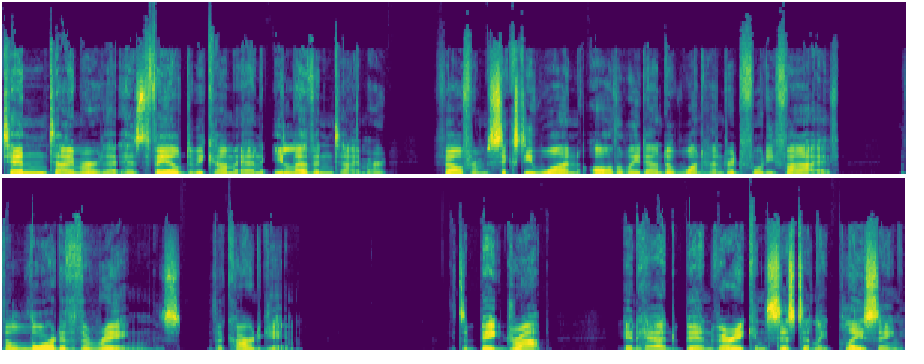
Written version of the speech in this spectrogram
10 timer that has failed to become an 11 timer fell from 61 all the way down to 145. The Lord of the Rings, the card game. It's a big drop. It had been very consistently placing.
